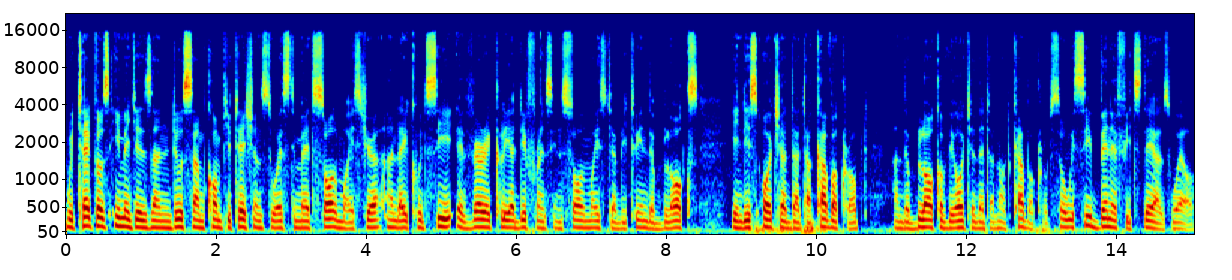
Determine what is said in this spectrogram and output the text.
We take those images and do some computations to estimate soil moisture, and I could see a very clear difference in soil moisture between the blocks in this orchard that are cover cropped and the block of the orchard that are not cover cropped. So we see benefits there as well.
